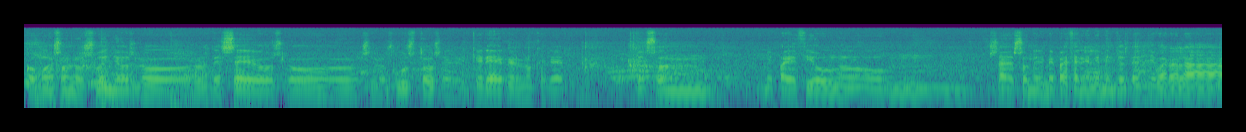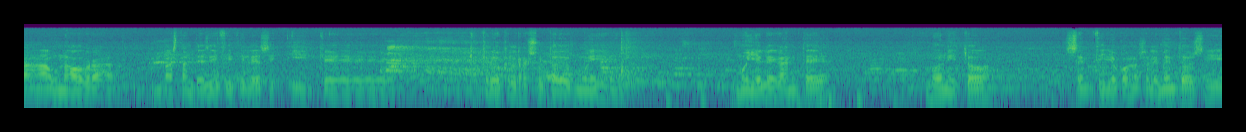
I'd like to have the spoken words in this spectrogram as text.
como son los sueños, los, deseos, los, gustos, el querer, el no querer. Entonces son, me pareció o sea, son, me parecen elementos de llevar a, la, una obra bastante difíciles y que, que creo que el resultado es muy, muy elegante, bonito, sencillo con los elementos y,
